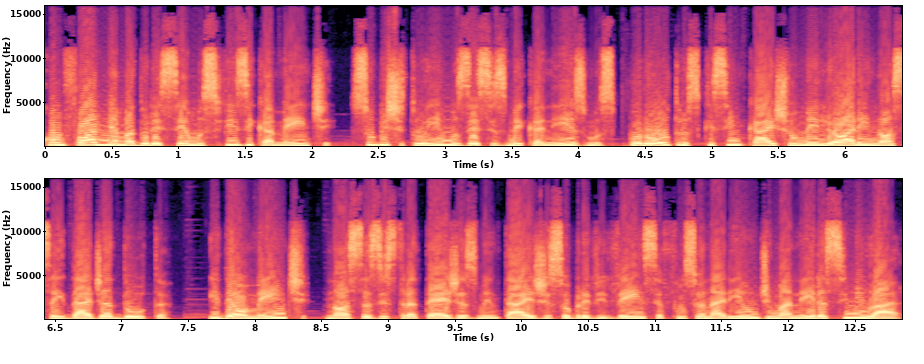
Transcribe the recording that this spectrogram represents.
Conforme amadurecemos fisicamente, substituímos esses mecanismos por outros que se encaixam melhor em nossa idade adulta. Idealmente, nossas estratégias mentais de sobrevivência funcionariam de maneira similar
